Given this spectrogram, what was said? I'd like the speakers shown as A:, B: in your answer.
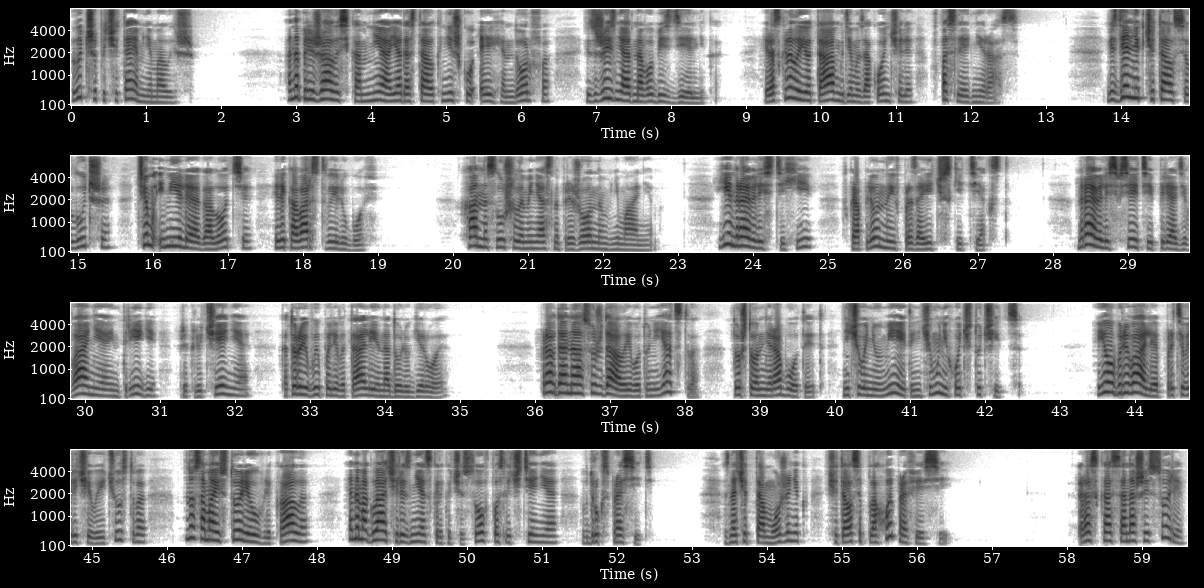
A: Лучше почитай мне, малыш». Она прижалась ко мне, а я достал книжку Эйхендорфа из жизни одного бездельника и раскрыл ее там, где мы закончили в последний раз. Бездельник читался лучше, чем Эмилия Галотти или «Коварство и любовь». Ханна слушала меня с напряженным вниманием. Ей нравились стихи, вкрапленные в прозаический текст. Нравились все эти переодевания, интриги, приключения, которые выпали в Италии на долю героя. Правда, она осуждала его тунеядство, то, что он не работает, ничего не умеет и ничему не хочет учиться. Ее обревали противоречивые чувства, но сама история увлекала, и она могла через несколько часов после чтения вдруг спросить. «Значит, таможенник считался плохой профессией?» Рассказ о нашей ссоре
